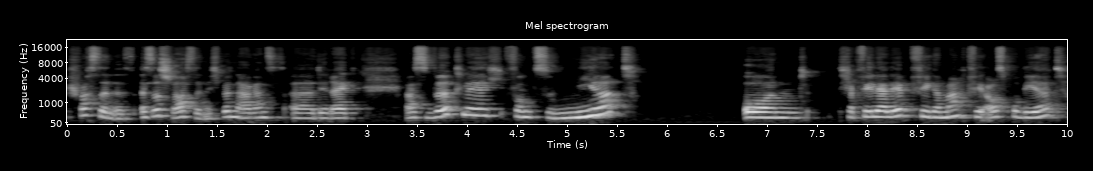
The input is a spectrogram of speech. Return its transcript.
Schwachsinn ist. Es ist Schwachsinn. Ich bin da ganz äh, direkt. Was wirklich funktioniert und ich habe viel erlebt, viel gemacht, viel ausprobiert,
